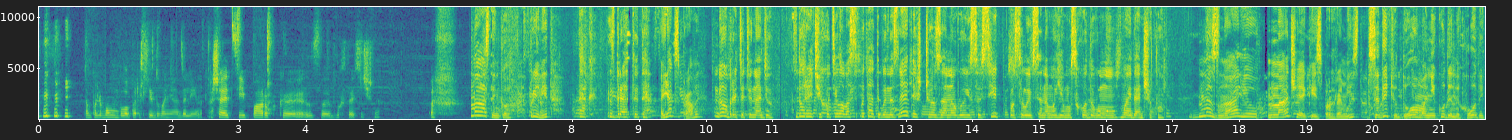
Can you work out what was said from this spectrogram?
Там по-любому було переслідування Адаліни. А ще ці парубки з 2000-х. Настенько, привіт. Так, здрастуйте. А як справи? Добре, тетю Надю. До речі, хотіла вас спитати, ви не знаєте, що за новий сусід поселився на моєму сходовому майданчику? Не знаю, наче якийсь програміст. Сидить удома, нікуди не ходить.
